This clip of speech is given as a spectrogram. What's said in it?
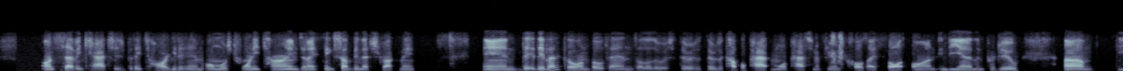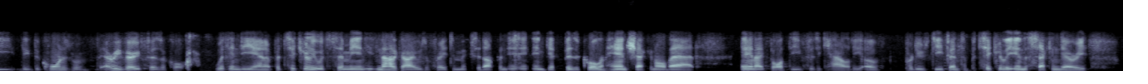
on seven catches, but they targeted him almost 20 times, and I think something that struck me. And they they let it go on both ends, although there was there was there was a couple pat, more pass interference calls I thought on Indiana than Purdue. Um, the, the the corners were very very physical with Indiana, particularly with Simeon. He's not a guy who's afraid to mix it up and and get physical and hand check and all that. And I thought the physicality of Purdue's defense, and particularly in the secondary,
